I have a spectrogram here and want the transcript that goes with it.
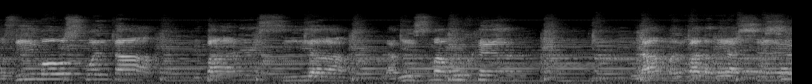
Nos dimos cuenta que parecía la misma mujer la malvada de ayer.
